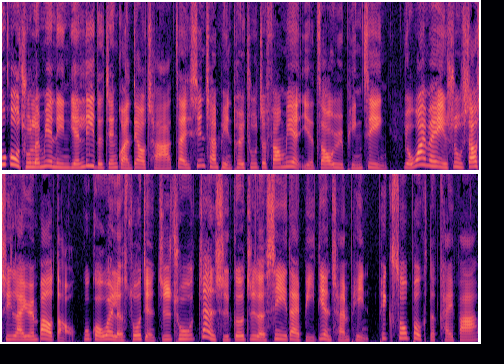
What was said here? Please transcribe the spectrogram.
Google 除了面临严厉的监管调查，在新产品推出这方面也遭遇瓶颈。有外媒引述消息来源报道，Google 为了缩减支出，暂时搁置了新一代笔电产品 Pixelbook 的开发。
